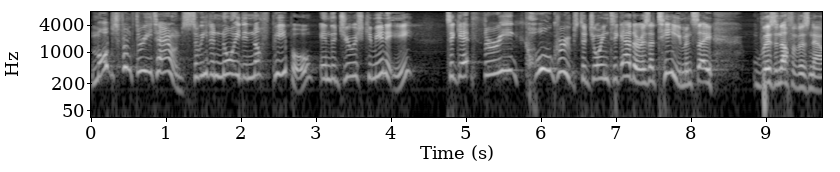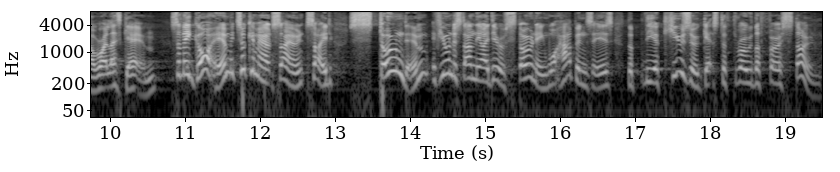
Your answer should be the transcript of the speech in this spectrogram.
mobs from three towns. So he'd annoyed enough people in the Jewish community to get three whole groups to join together as a team and say, There's enough of us now, right? Let's get him. So they got him, it took him outside, stoned him. If you understand the idea of stoning, what happens is the, the accuser gets to throw the first stone.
